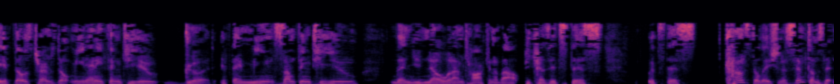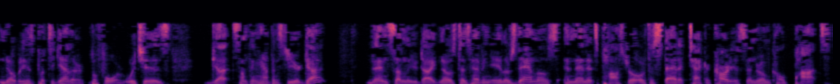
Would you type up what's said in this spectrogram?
If those terms don't mean anything to you, good. If they mean something to you, then you know what I'm talking about because it's this, it's this constellation of symptoms that nobody has put together before, which is gut, something happens to your gut, then suddenly you're diagnosed as having Ehlers-Danlos, and then it's postural orthostatic tachycardia syndrome called POTS.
